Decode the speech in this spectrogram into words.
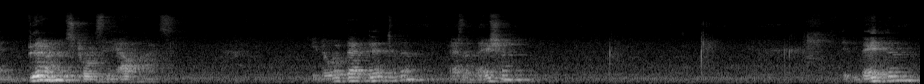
and bitterness towards the Allies. You know what that did to them as a nation? It made them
